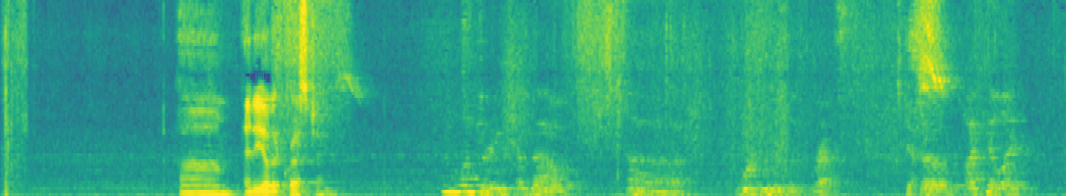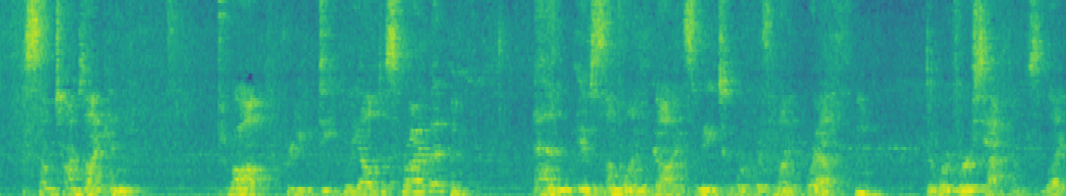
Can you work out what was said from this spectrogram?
Yeah? Um, any other questions? I'm wondering about uh, working with the breath. Yes. So I feel like sometimes I can drop pretty deeply, I'll describe it. Mm. And if someone guides me to work with my breath, Mm. the reverse happens. Like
